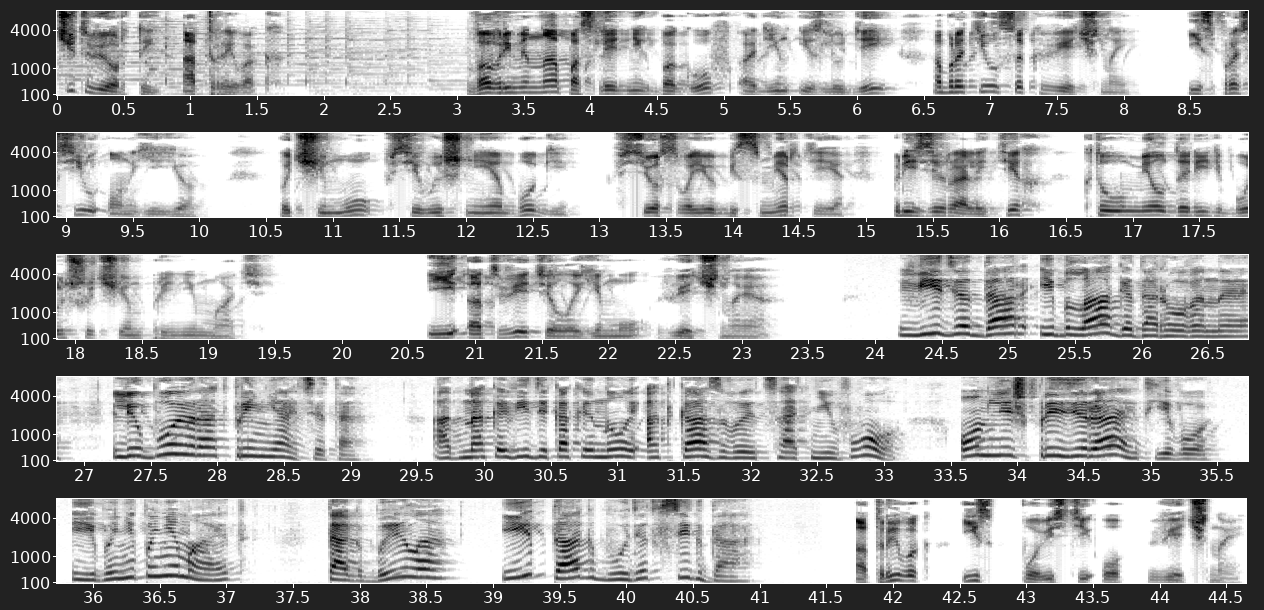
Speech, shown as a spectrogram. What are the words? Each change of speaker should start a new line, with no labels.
Четвертый отрывок. Во времена последних богов один из людей обратился к Вечной, и спросил он ее, почему Всевышние боги все свое бессмертие презирали тех, кто умел дарить больше, чем принимать. И ответила ему Вечная.
Видя дар и благо дарованное, любой рад принять это – Однако, видя, как иной отказывается от него, он лишь презирает его, ибо не понимает. Так было и так будет всегда.
Отрывок из повести о Вечной.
